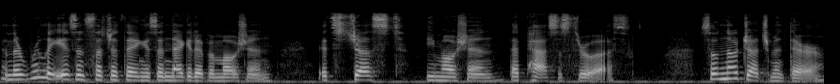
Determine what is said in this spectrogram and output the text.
And there really isn't such a thing as a negative emotion. It's just emotion that passes through us. So no judgment there.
